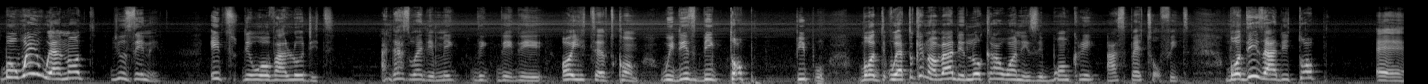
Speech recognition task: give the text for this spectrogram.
But when we are not using it it they will overload it. And that's why they make the the the oil theft come with these big top people. But we are talking about the local one is the bunkering aspect of it. But these are the top uh,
